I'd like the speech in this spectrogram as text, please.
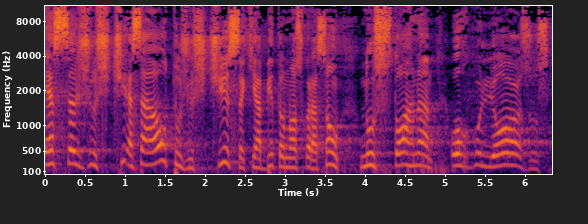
essa justi essa autojustiça que habita no nosso coração nos torna orgulhosos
